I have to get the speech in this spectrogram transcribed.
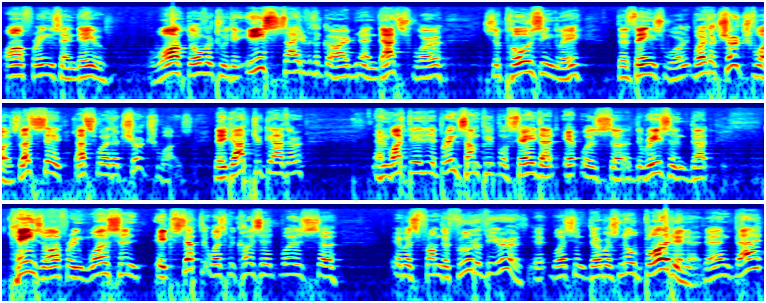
offerings and they walked over to the east side of the garden, and that's where supposedly the things were, where the church was. Let's say that's where the church was. They got together, and what did they bring? Some people say that it was uh, the reason that Cain's offering wasn't accepted was because it was uh, it was from the fruit of the earth. It wasn't there was no blood in it, and that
